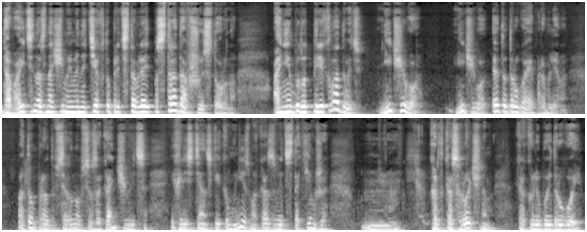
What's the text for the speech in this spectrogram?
Давайте назначим именно тех, кто представляет пострадавшую сторону. Они будут перекладывать? Ничего, ничего. Это другая проблема – Потом, правда, все равно все заканчивается, и христианский коммунизм оказывается таким же краткосрочным, как и любой другой,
